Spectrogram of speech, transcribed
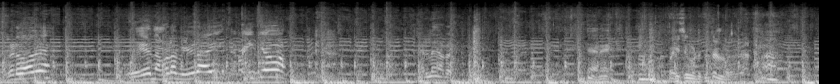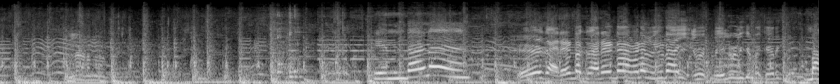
ഇങ്ങോട്ട് വാവേ ഏ നമ്മുടെ വീടായി. ഇറങ്ങിക്കോ. അല്ല നട ഞാനേ പൈസ കൊടുത്തിട്ടുണ്ടോ എന്താണ്? ഏ കരയണ്ട കരയണ്ട. അവിടെ വീടായി. വെയിൽ വിളിക്കണ്ട കയറി ബാ.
